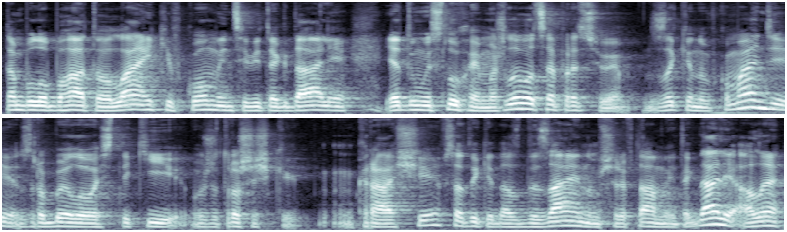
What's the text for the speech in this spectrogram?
Там було багато лайків, коментів і так далі. Я думаю, слухай, можливо, це працює. Закинув команді, зробили ось такі вже трошечки кращі, все-таки да, з дизайном, шрифтами і так далі. Але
